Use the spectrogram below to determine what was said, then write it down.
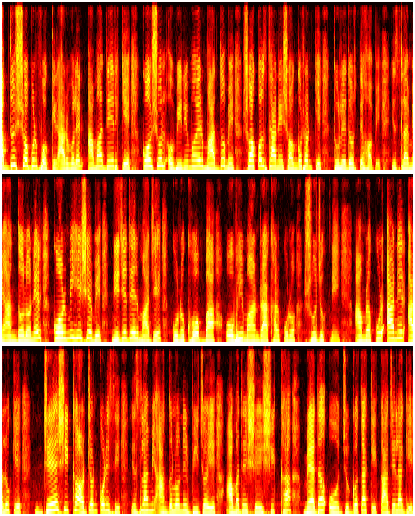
আব্দুস সবুর ফকির আরও বলেন, আমাদেরকে কৌশল ও বিনিময়ের মাধ্যমে সকল স্থানে সংগঠনকে তুলে ধরতে হবে। ইসলামী আন্দোলনের কর্মী হিসেবে নিজেদের মাঝে কোনো ক্ষোভ বা অভিমান রাখার কোনো সুযোগ নেই। আমরা কোরআনের আলোকে যে শিক্ষা অর্জন করেছি, ইসলামী আন্দোলনের বিজয়ে আমাদের সেই শিক্ষা, মেধা ও যোগ্যতাকে কাজে লাগিয়ে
